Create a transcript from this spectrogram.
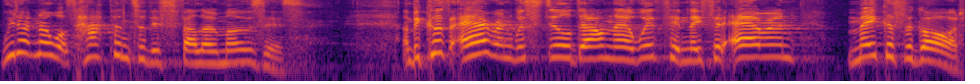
We don't know what's happened to this fellow Moses. And because Aaron was still down there with him, they said, Aaron, make us a God.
